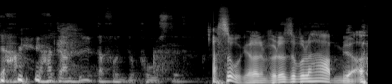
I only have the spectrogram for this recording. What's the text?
Der, hat- der hat ja ein Bild davon gepostet. Ach so, ja, dann würde er sie wohl haben, ja.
